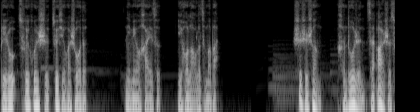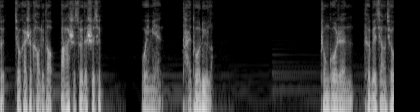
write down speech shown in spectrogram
比如催婚时最喜欢说的：“你没有孩子，以后老了怎么办？”事实上，很多人在二十岁就开始考虑到八十岁的事情，未免太多虑了。中国人特别讲究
